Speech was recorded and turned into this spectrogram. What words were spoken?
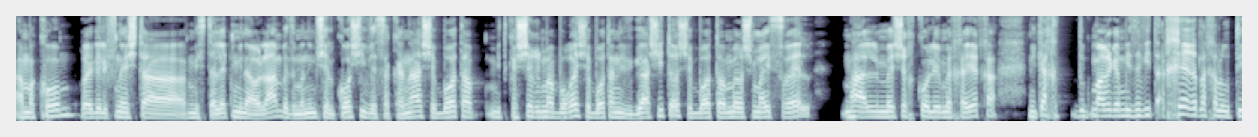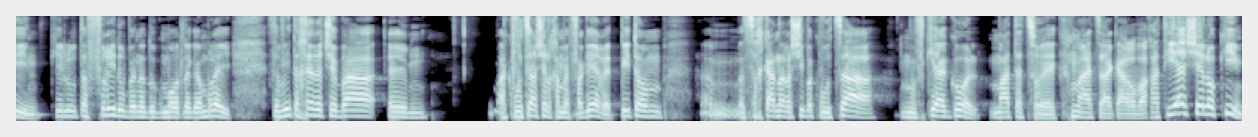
המקום רגע לפני שאתה מסתלק מן העולם בזמנים של קושי וסכנה שבו אתה מתקשר עם הבורא שבו אתה נפגש איתו שבו אתה אומר שמע ישראל מעל משך כל ימי חייך. ניקח דוגמה רגע מזווית אחרת לחלוטין, כאילו תפרידו בין הדוגמאות לגמרי. זווית אחרת שבה אמ, הקבוצה שלך מפגרת, פתאום אמ, השחקן הראשי בקבוצה מבקיע גול, מה אתה צועק, מה הצעקה הרווחת, יש אלוקים,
